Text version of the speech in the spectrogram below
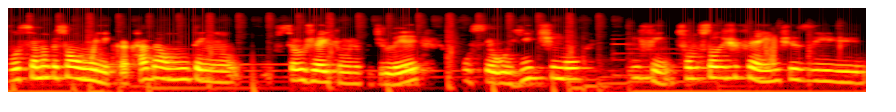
Você é uma pessoa única. Cada um tem o seu jeito único de ler, o seu ritmo. Enfim, somos todos diferentes e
